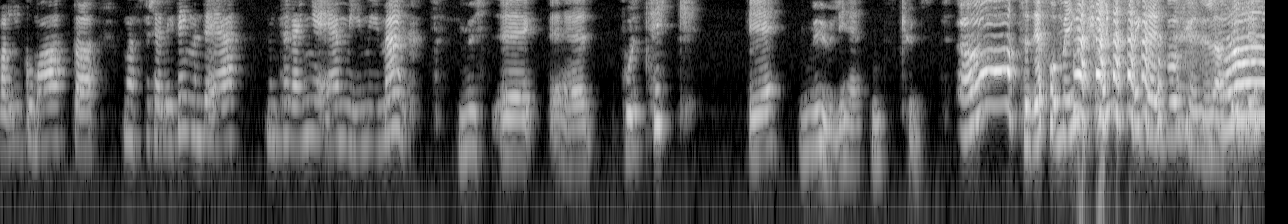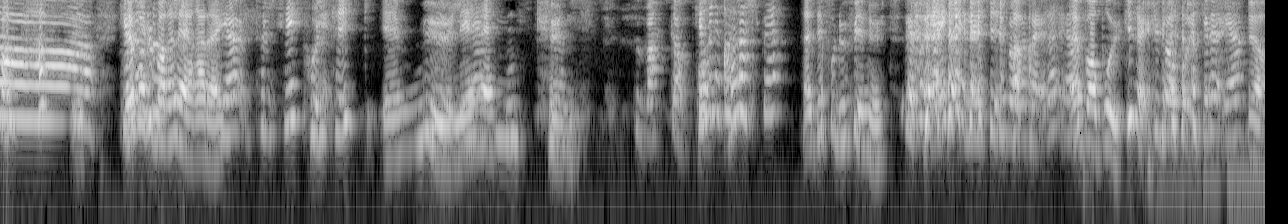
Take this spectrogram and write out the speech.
valgomat og masse forskjellige ting, men, det er, men terrenget er mye, mye mer. Mus, eh, eh, politikk er mulighetens kunst. Åh! Så det får vi en kunstbegrep på, Gunilla. Det er fantastisk. Det må du bare lære deg. Ja, politikk, Politikk er mulighetens kunst. Så vakkert. Hvem er det som har sagt det? Nei, det får du finne ut. Det får jeg finne ut. Du bare sier det. Ja. Jeg bare bruker det. Du bare bruker det. Ja. Ja.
